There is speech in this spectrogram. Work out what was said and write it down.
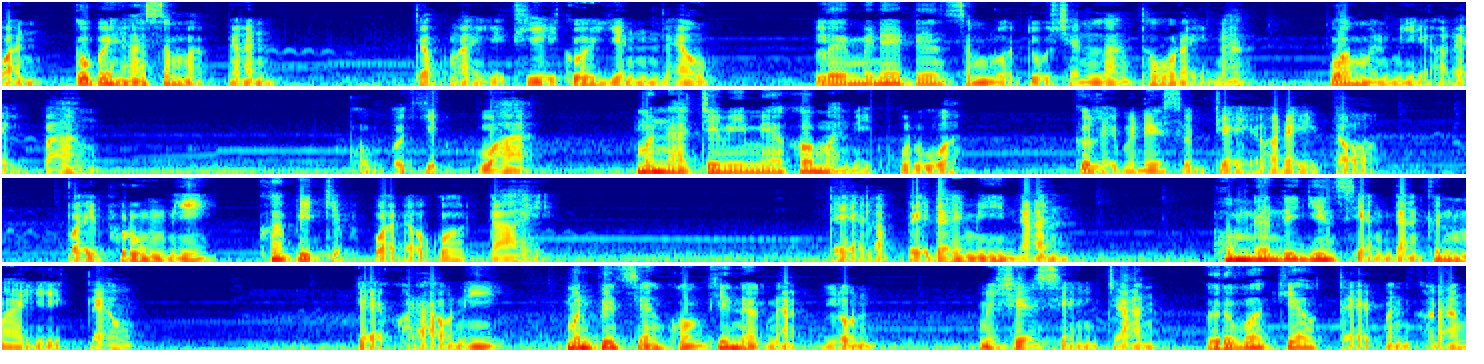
วันก็ไปหาสมัครงาน กลับมาอีกทีก็เย็นแล้ว เลยไม่ได้เดินสำรวจดูชั้นล่างเท่าไหร่นัก ว่ามันมีอะไรบ้าง ผมก็คิดว่ามันอาจจะมีแมวเข้ามาในครัว ก็เลยไม่ได้สนใจอะไรต่อ ไว้พรุ่งนี้ค่อยไปเก็บกวาดเอาก็ได้ แต่หลับไปได้ไม่นานผมเดินได้ยินเสียงดังขึ้นมาอีกแล้ว แต่คราวนี้มันเป็นเสียงของที่หนักๆหล่น ไม่ใช่เสียงจาน หรือว่าแก้วแตกเหมือนครั้ง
